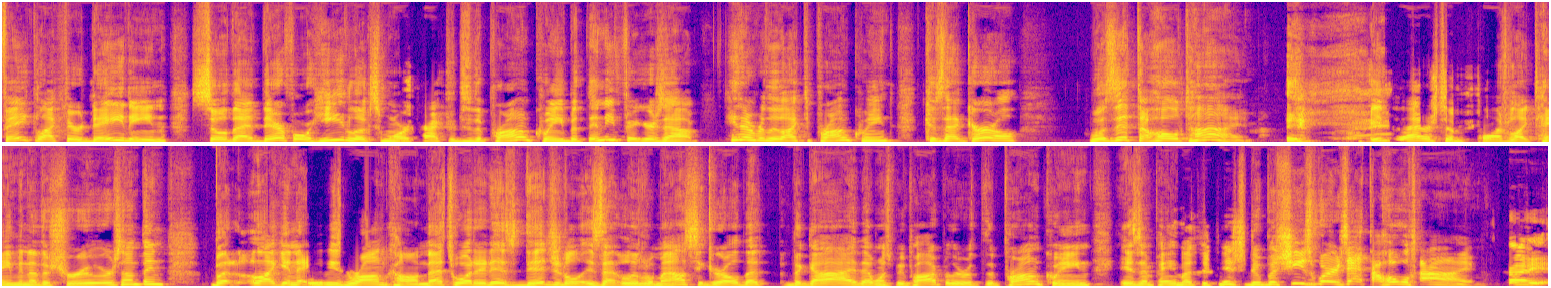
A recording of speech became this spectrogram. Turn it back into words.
fake like they're dating so that therefore he looks more attractive to the prom queen. But then he figures out he doesn't really like the prom queen because that girl was it the whole time Either that or some plot like Taming of the Shrew or something. But like in the 80s rom com, that's what it is. Digital is that little mousy girl that the guy that wants to be popular with the prom queen isn't paying much attention to, but she's where it's at the whole time. Right.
